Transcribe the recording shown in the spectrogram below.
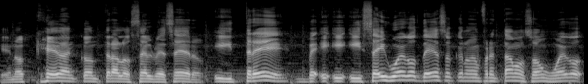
que nos quedan contra los cerveceros. Y 3 y, y 6 juegos de esos que nos enfrentamos son juegos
